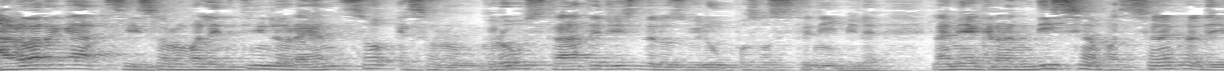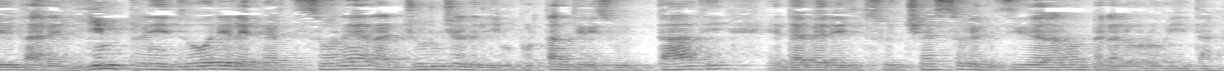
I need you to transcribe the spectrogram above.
Allora ragazzi, sono Valentini Lorenzo e sono un Growth Strategist dello sviluppo sostenibile. La mia grandissima passione è quella di aiutare gli imprenditori e le persone a raggiungere degli importanti risultati ed avere il successo che desiderano per la loro vita.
